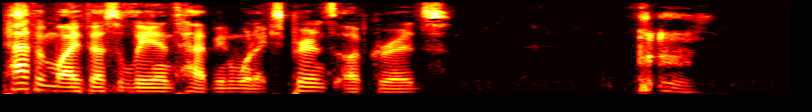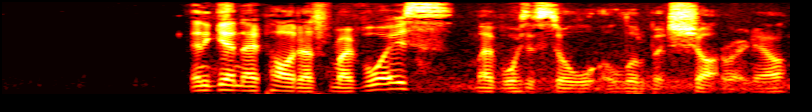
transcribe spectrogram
Half of my Thessalians having one experience upgrades. and again, I apologize for my voice. My voice is still a little bit shot right now.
